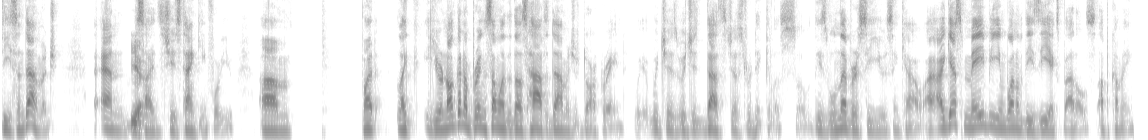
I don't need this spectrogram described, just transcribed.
decent damage, and Yeah. besides, she's tanking for you. Um, but like you're not gonna bring someone that does half the damage of Dark Rain, which is which is that's just ridiculous. So these will never see use in Cow. I, I guess maybe in one of these EX battles upcoming,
